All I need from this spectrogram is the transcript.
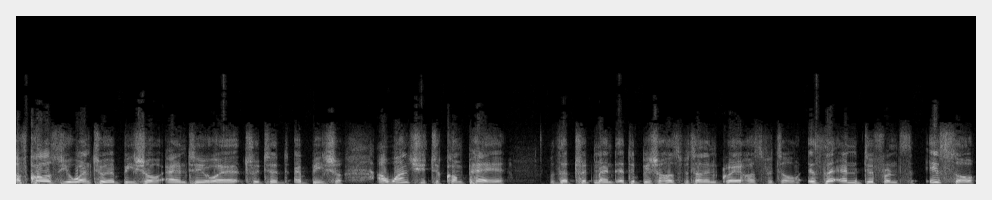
of course you went to Ebisho and you were treated at Ebisho. I want you to compare the treatment at Ebisho Hospital and Grey Hospital. Is there any difference? If so,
